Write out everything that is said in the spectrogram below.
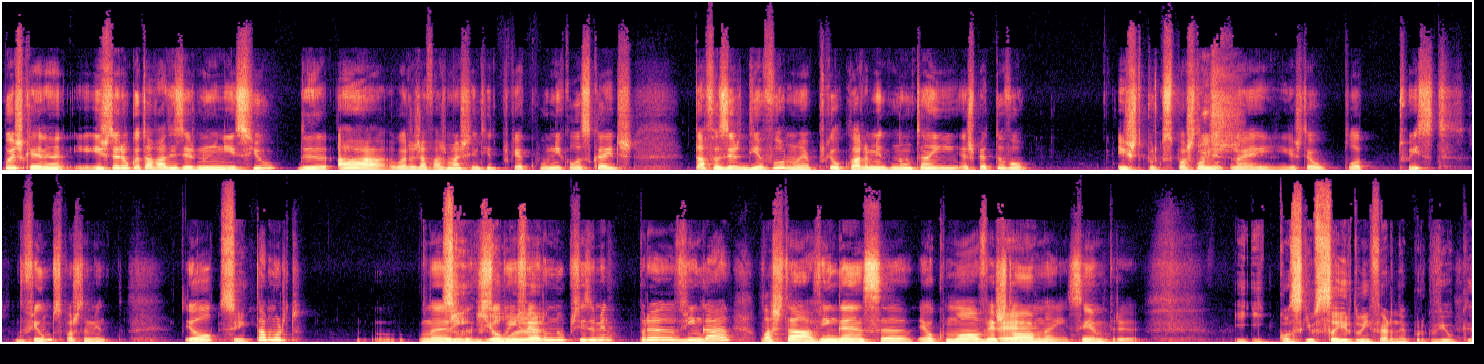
pois que era. Isto era o que eu estava a dizer no início de ah, agora já faz mais sentido porque é que o Nicolas Cage está a fazer de avô, não é? Porque ele claramente não tem aspecto de avô. Isto porque supostamente, Pois. não é? E este é o plot twist do filme, supostamente. Ele está morto. Mas Sim, regressou do ele- inferno precisamente para vingar. Lá está, a vingança é o que move este É. homem, sempre. E, e conseguiu sair do inferno, né? porque viu que,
